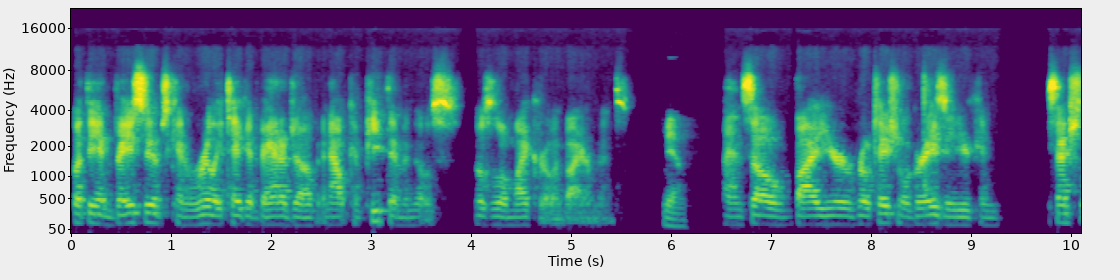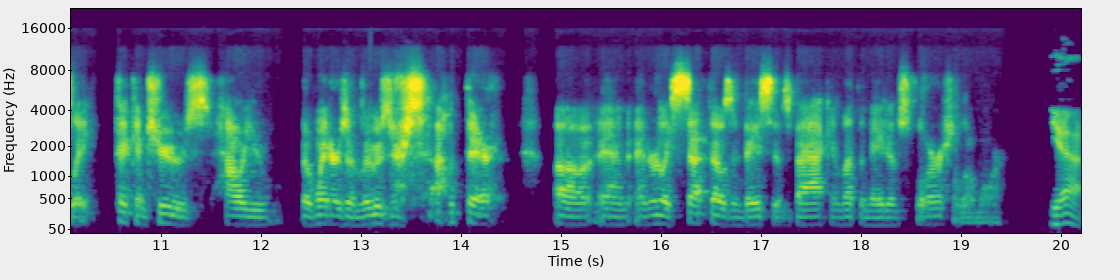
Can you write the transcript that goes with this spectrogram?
but the invasives can really take advantage of and outcompete them in those those little micro environments. Yeah. And so by your rotational grazing, you can essentially pick and choose how you the winners and losers out there uh, and and really set those invasives back and let the natives flourish a little more. Yeah,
